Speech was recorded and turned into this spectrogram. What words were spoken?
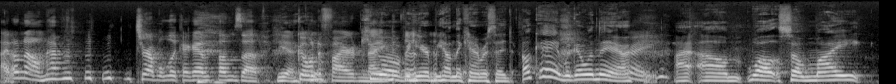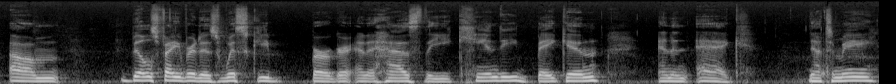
I don't know. I'm having trouble. Look, I got a thumbs up. Yeah, going cool. to Phyre Q tonight. over here behind the camera said, "Okay, we're going there." Right. I, um, well, so my um, Bill's favorite is whiskey burger, and it has the candy bacon and an egg. Now, to me,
